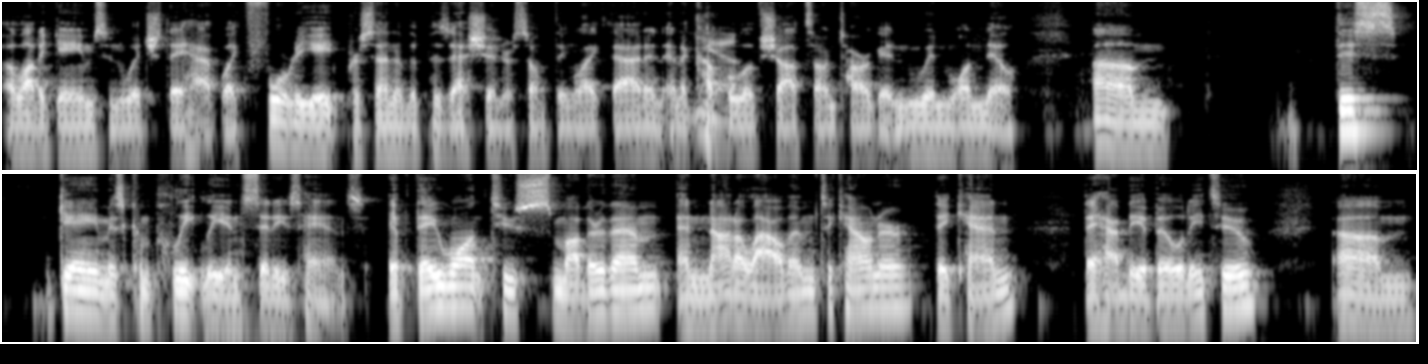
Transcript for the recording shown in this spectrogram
a lot of games in which they have like 48% of the possession or something like that and, and a couple yeah. of shots on target and win 1-0 um, this game is completely in city's hands if they want to smother them and not allow them to counter they can they have the ability to um,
